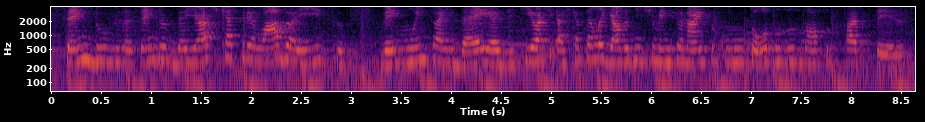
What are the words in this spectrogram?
Sem dúvida, sem dúvida. E eu acho que atrelado a isso vem muito a ideia de que eu acho, acho que é até legal da gente mencionar isso com todos os nossos parceiros.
